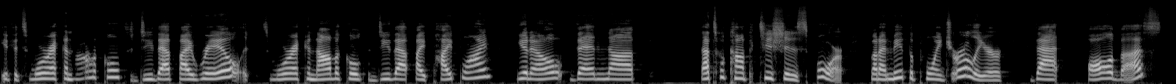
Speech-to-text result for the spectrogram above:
If it's more economical to do that by rail, if it's more economical to do that by pipeline, you know, then uh, that's what competition is for. But I made the point earlier that all of us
